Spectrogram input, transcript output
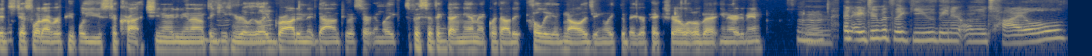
it's just whatever people use to crutch you know what i mean? I don't think you can really like broaden it down to a certain like specific dynamic without it fully acknowledging like the bigger picture a little bit you know what i mean? Mm-hmm. And Adri, with like you being an only child,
